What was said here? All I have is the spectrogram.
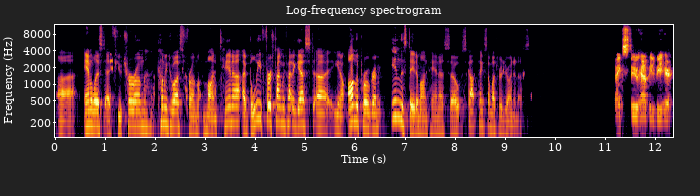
uh, analyst at Futurum, coming to us from Montana. I believe first time we've had a guest, uh, you know, on the program in the state of Montana. So, Scott, thanks so much for joining us. Thanks, Stu. Happy to be here.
